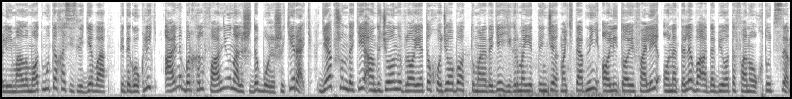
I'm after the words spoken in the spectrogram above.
oliy ma'lumot mutaxassisligi va pedagoglik ayni bir xil fan yo'nalishida bo'lishi kerak. Gap shundaki, Andijon viloyati Xo'jaobod tumanidagi 27-maktabning oliy toifali ona tili va adabiyoti fani o'qituvchisi,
